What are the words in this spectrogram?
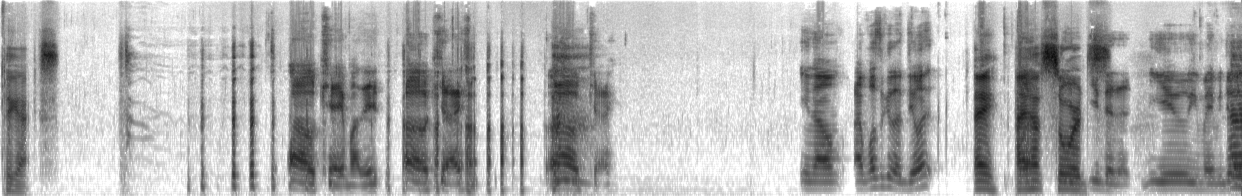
Pickaxe. Okay, buddy. Okay. Okay. You know, I wasn't gonna do it. Hey, I have swords. You, did it. You you made me do it. so I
